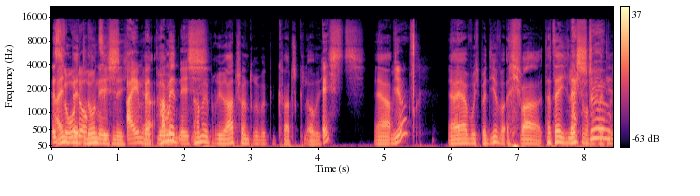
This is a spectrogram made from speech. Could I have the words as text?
Es Ein lohnt Bett lohnt nicht. sich nicht. Ein ja. Bett haben lohnt wir, nicht. Haben wir privat schon drüber gequatscht, glaube ich. Echt? Ja. Wir? ja, ja, wo ich bei dir war. Ich war tatsächlich letzte Ach, Woche bei stimmt.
